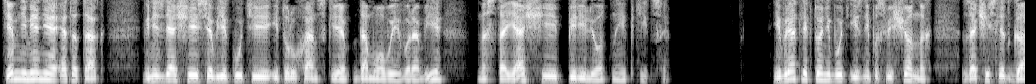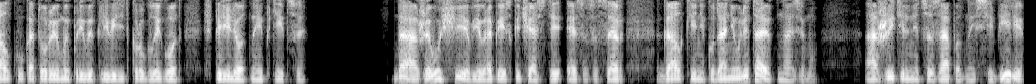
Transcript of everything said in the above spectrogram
Тем не менее, это так. Гнездящиеся в Якутии и Туруханские домовые воробьи — настоящие перелетные птицы. И вряд ли кто-нибудь из непосвященных зачислит галку, которую мы привыкли видеть круглый год, в перелетные птицы. Да, живущие в европейской части СССР галки никуда не улетают на зиму, а жительницы Западной Сибири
